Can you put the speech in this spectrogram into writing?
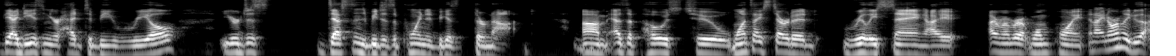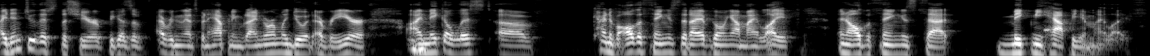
the ideas in your head to be real you're just destined to be disappointed because they're not mm-hmm. um, as opposed to once i started really saying i I remember at one point, and I normally do that. I didn't do this this year because of everything that's been happening, but I normally do it every year. Mm-hmm. I make a list of kind of all the things that I have going on in my life and all the things that make me happy in my life.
